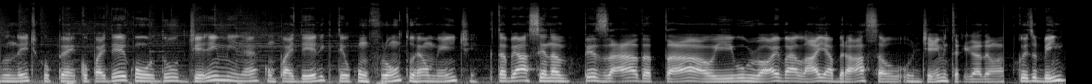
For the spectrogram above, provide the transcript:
do Nate com, com, o pai dele, com o do Jamie, né? Com o pai dele, que tem o confronto realmente. Que também é uma cena pesada tal. E o Roy vai lá e abraça o, o Jamie, tá ligado? É uma coisa bem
